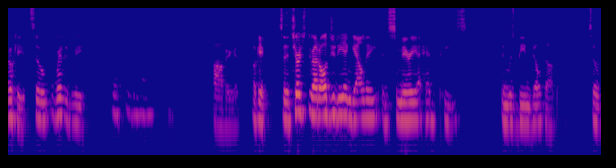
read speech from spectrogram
Okay, so where did we? Verse thirty-one. Ah, very good. Okay, so the church throughout all Judea and Galilee and Samaria had peace and was being built up. So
